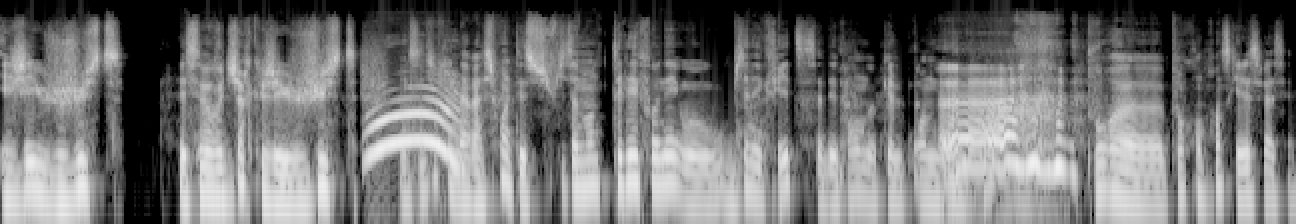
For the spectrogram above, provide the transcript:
Et j'ai eu juste. Laissez-moi vous dire que j'ai eu juste. Donc, c'est-à-dire que la narration était suffisamment téléphonée ou, bien écrite, ça dépend de quel point de vue, Euh, pour, euh, pour comprendre ce qui allait se passer.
